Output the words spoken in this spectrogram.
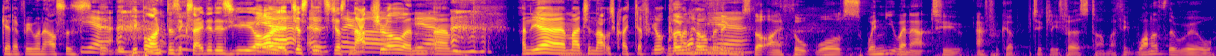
get everyone else's Yeah. uh, people aren't as excited as you are. Yeah, it just it's, it's just so natural hard, and yeah. um, and yeah, I imagine that was quite difficult Although coming one of the and Yeah. things that I thought was when you went out to Africa, particularly first time, I think one of the real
